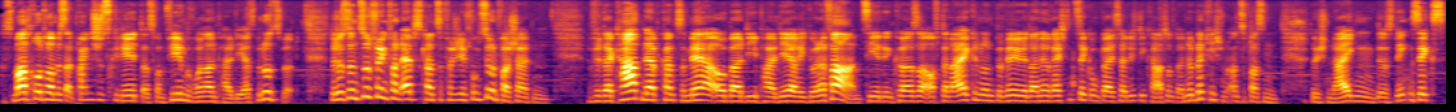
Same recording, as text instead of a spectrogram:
Oh. Smart Rotom ist ein praktisches Gerät, das von vielen Bewohnern Paldeas benutzt wird. Durch das Hinzufügen von Apps kannst du verschiedene Funktionen freischalten. Mit der Karten-App kannst du mehr über die Paldea-Region erfahren. Ziehe den Cursor auf dein Icon und bewege dann den rechten Stick, um gleichzeitig die Karte und deine Blickrichtung anzupassen. Durch Neigen des linken Sticks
